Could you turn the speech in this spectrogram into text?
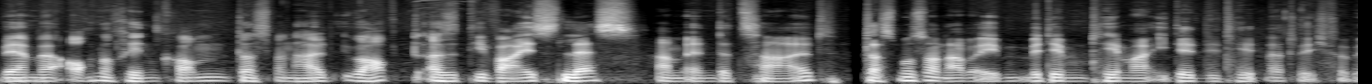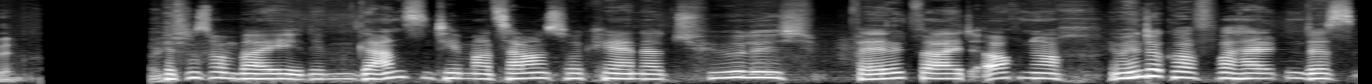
werden wir auch noch hinkommen, dass man halt überhaupt, also device-less am Ende zahlt. Das muss man aber eben mit dem Thema Identität natürlich verbinden. Jetzt muss man bei dem ganzen Thema Zahlungsverkehr natürlich weltweit auch noch im Hinterkopf behalten, dass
